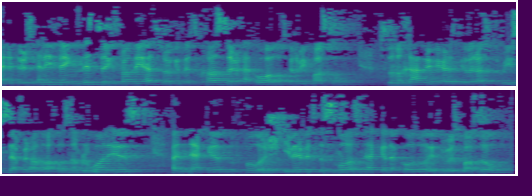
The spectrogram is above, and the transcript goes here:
And if there's anything missing from the esrog, if it's chaser at all, it's going to be pasul. So the Mechaber here has given us three separate halachos. Number one is a nekev mefulish, even if it's the smallest nekev that goes all the way through is puzzle.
